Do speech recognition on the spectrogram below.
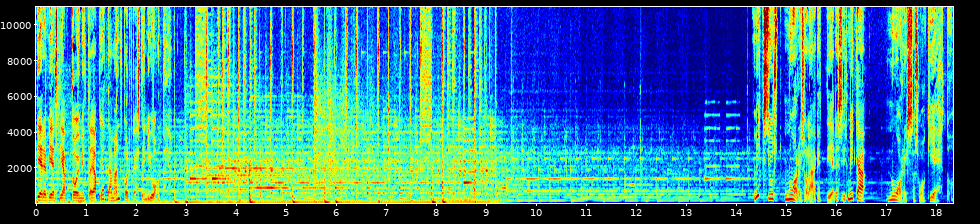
tiedeviestiä, toimittaja ja tämän podcastin juontaja. Miksi just nuorisolääketiede? Siis mikä nuorissa sua kiehtoo?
